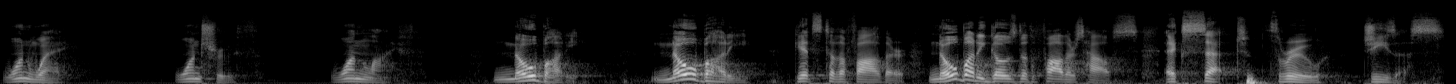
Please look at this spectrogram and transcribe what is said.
One way one truth, one life. Nobody, nobody gets to the Father. Nobody goes to the Father's house except through Jesus.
